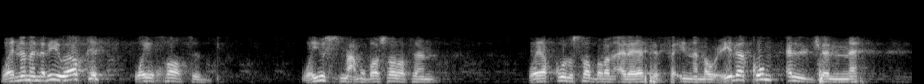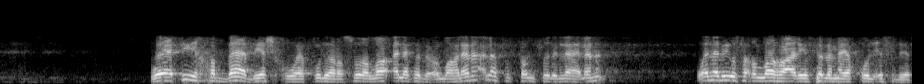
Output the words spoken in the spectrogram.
وإنما النبي يقف ويخاطب ويسمع مباشرة ويقول صبرا ألا يسر فإن موعدكم الجنة. ويأتيه خباب يشكو ويقول يا رسول الله ألا تدعو الله لنا؟ ألا تستنصر الله لنا؟ والنبي صلى الله عليه وسلم يقول اصبر.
